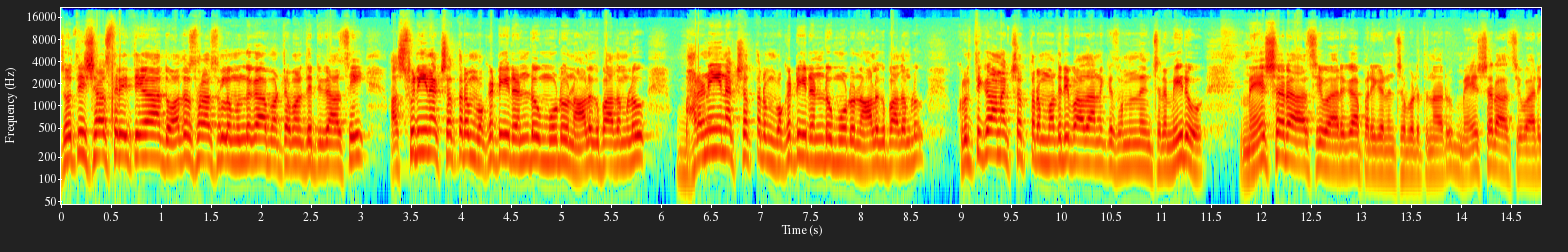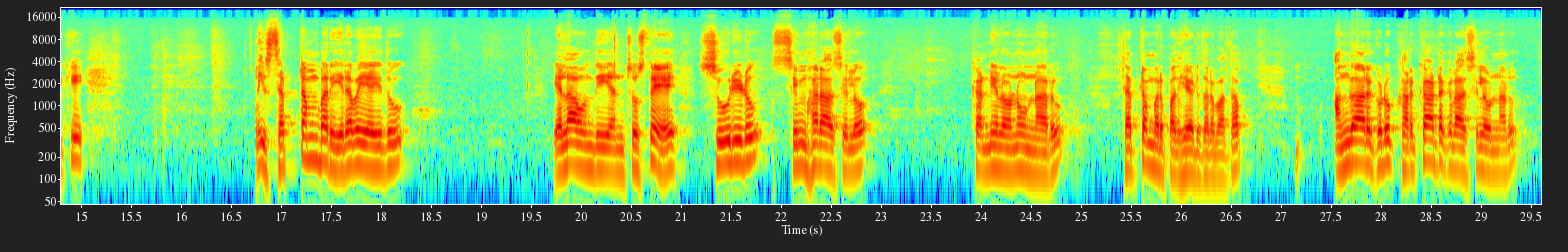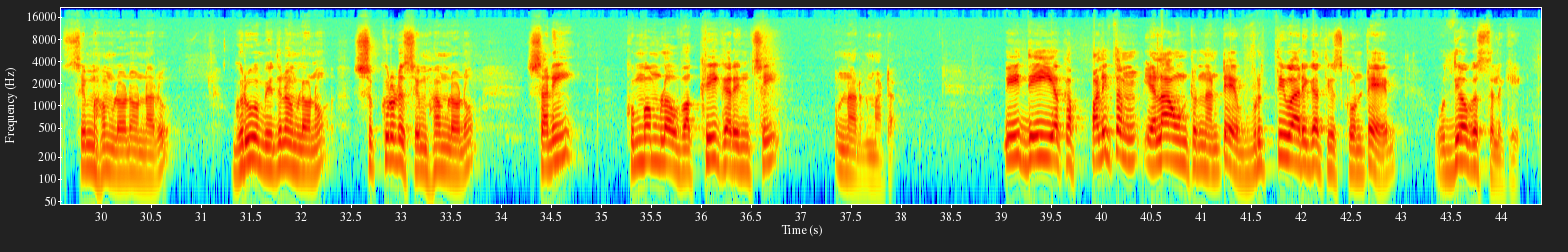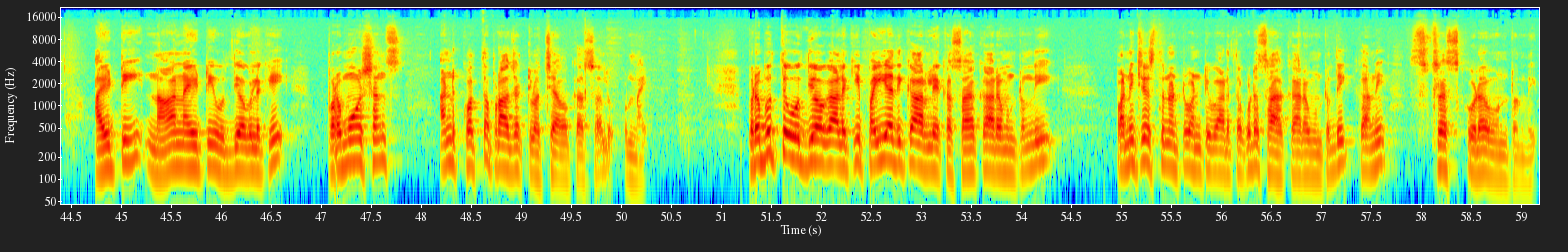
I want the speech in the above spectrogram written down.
జ్యోతిషాస్త్రరీత్యా ద్వాదశ రాశుల్లో ముందుగా మొట్టమొదటి రాశి అశ్విని నక్షత్రం ఒకటి రెండు మూడు నాలుగు పాదములు భరణీ నక్షత్రం ఒకటి రెండు మూడు నాలుగు పాదములు కృతికా నక్షత్రం మొదటి పాదానికి సంబంధించిన మీరు మేషరాశి వారిగా పరిగణించబడుతున్నారు. మేషరాశి వారికి ఈ సెప్టెంబర్ ఇరవై ఐదు ఎలా ఉంది అని చూస్తే సూర్యుడు సింహరాశిలో కన్యలోనూ ఉన్నారు. సెప్టెంబర్ పదిహేడు తర్వాత అంగారకుడు కర్కాటక రాశిలో ఉన్నారు సింహంలోనూ ఉన్నారు. గురువు మిథునంలోను శుక్రుడు సింహంలోను శని కుంభంలో వక్రీకరించి ఉన్నారనమాట ఇది యొక్క ఫలితం ఎలా ఉంటుందంటే వృత్తివారిగా తీసుకుంటే ఉద్యోగస్తులకి ఐటీ నాన్ ఐటీ ఉద్యోగులకి ప్రమోషన్స్ అండ్ కొత్త ప్రాజెక్టులు వచ్చే అవకాశాలు ఉన్నాయి. ప్రభుత్వ ఉద్యోగాలకి పై అధికారుల యొక్క సహకారం ఉంటుంది. పనిచేస్తున్నటువంటి వారితో కూడా సహకారం ఉంటుంది కానీ స్ట్రెస్ కూడా ఉంటుంది.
